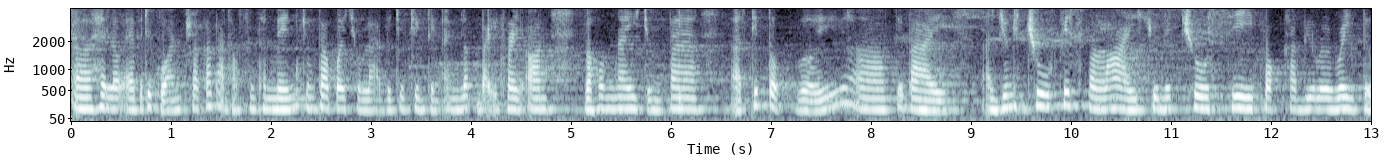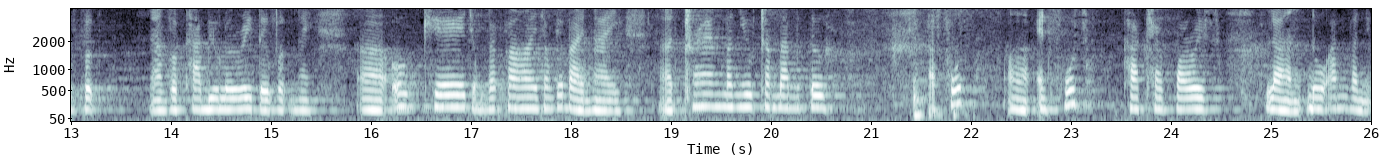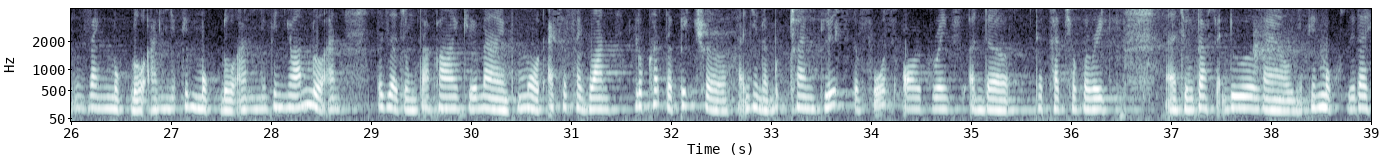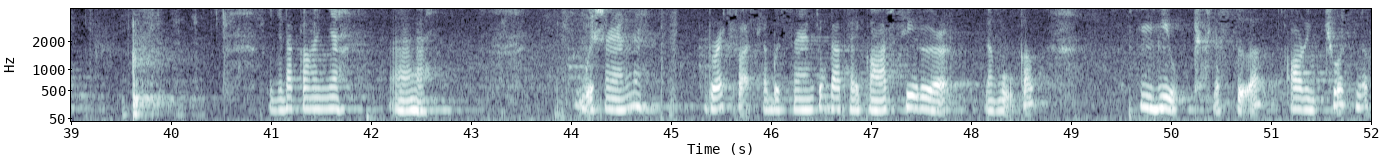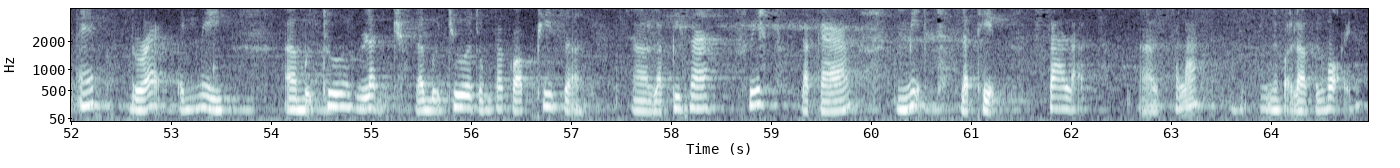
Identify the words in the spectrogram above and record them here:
Uh, hello everyone, chào các bạn học sinh thân mến. Chúng ta quay trở lại với chương trình tiếng Anh lớp 7 Rayon Và hôm nay chúng ta uh, tiếp tục với uh, cái bài uh, Unit 2 Visualize Unit 2 C Vocabulary từ vựng. Uh, Vocabulary từ vựng này. Uh, Ok, chúng ta coi trong cái bài này uh, Trang bao nhiêu? Trang 34 uh, Food uh, and Food Categories là đồ ăn và những danh mục đồ ăn những cái mục đồ ăn những cái nhóm đồ ăn. Bây giờ chúng ta coi cái bài một exercise one look at the picture. Hãy nhìn vào bức tranh list the foods or drinks under the categories. À, chúng ta sẽ đưa vào những cái mục dưới đây. Để chúng ta coi nha. À, bữa sáng này breakfast là bữa sáng chúng ta thấy có cereals là ngũ cốc milk là sữa orange juice nước ép bread bánh mì à, bữa trưa lunch là bữa trưa chúng ta có pizza. À, là pizza fish là cá meat là thịt salad à, salad gọi là cái gọi đó.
